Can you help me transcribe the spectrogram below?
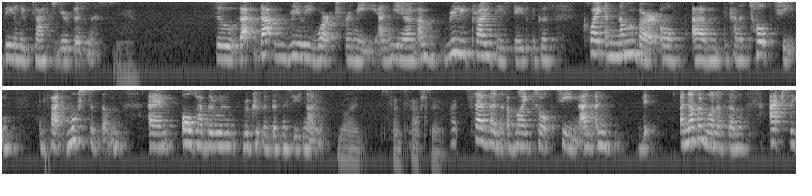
they looked after your business. Yeah. So that that really worked for me, and you know I'm, I'm really proud these days because quite a number of um, the kind of top team, in fact most of them, um, all have their own recruitment businesses now. Right, it's fantastic. Seven of my top team, and and the, another one of them actually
